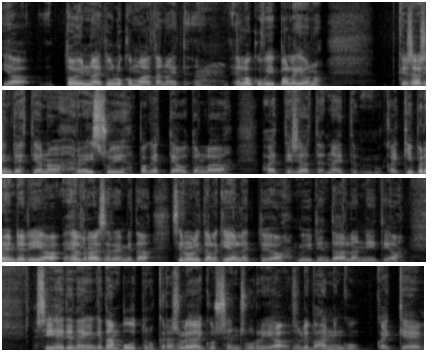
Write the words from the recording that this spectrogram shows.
ja toin näitä ulkomailta näitä elokuvia paljon, kesäisin tehtiin aina reissui pakettiautolla ja haettiin sieltä näitä kaikki Brenderia ja Hellraiseria, mitä silloin oli täällä kielletty ja myytiin täällä niitä. Ja siihen ei tietenkään ketään puuttunut, kerran se oli aikuissensuuri ja se oli vähän niin kuin kaikkea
